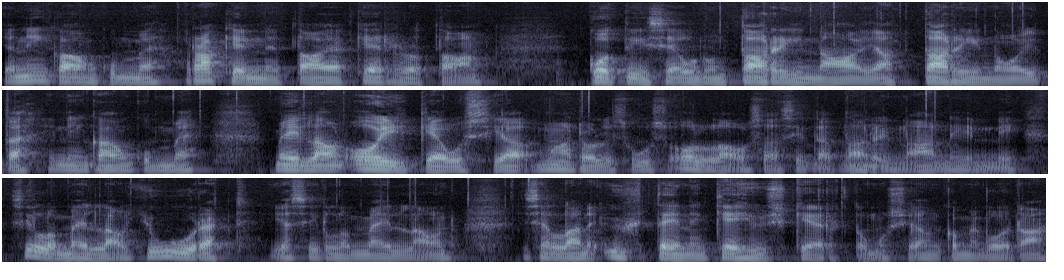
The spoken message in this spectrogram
ja niin kauan kun me rakennetaan ja kerrotaan kotiseudun tarinaa ja tarinoita, ja niin kauan kun me, meillä on oikeus ja mahdollisuus olla osa sitä tarinaa, niin, niin silloin meillä on juuret ja silloin meillä on sellainen yhteinen kehyskertomus, jonka me voidaan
